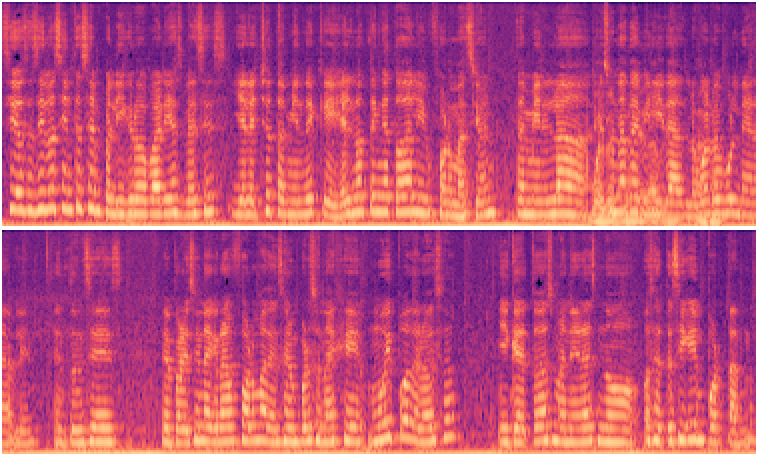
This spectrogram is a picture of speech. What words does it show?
Sí, o sea, sí lo sientes en peligro varias veces y el hecho también de que él no tenga toda la información también la es una vulnerable. debilidad, lo vuelve vulnerable. Entonces, me parece una gran forma de ser un personaje muy poderoso y que de todas maneras no, o sea, te sigue importando.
